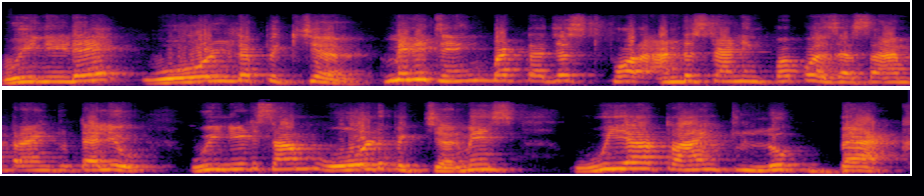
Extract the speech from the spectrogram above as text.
We need a old picture. Many things, but uh, just for understanding purpose, as I'm trying to tell you, we need some old picture. Means we are trying to look back.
